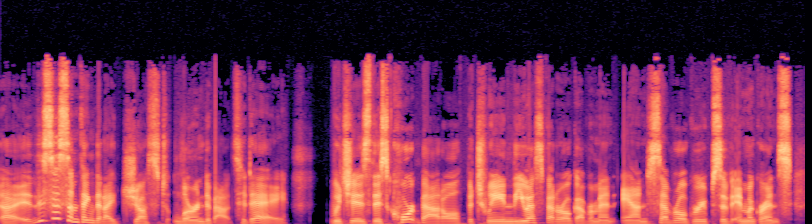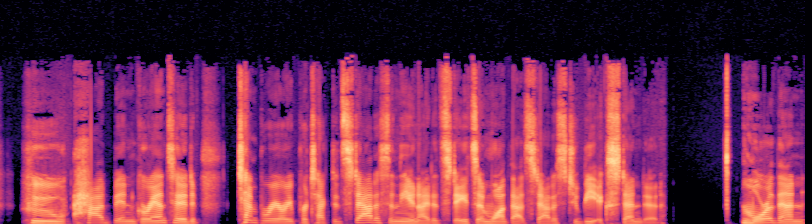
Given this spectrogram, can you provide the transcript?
uh, this is something that i just learned about today which is this court battle between the us federal government and several groups of immigrants who had been granted temporary protected status in the United States and want that status to be extended. More than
